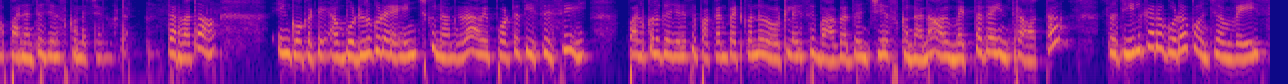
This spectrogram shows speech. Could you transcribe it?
ఆ పని అంతా చేసుకొని వచ్చాను అనమాట తర్వాత ఇంకొకటి ఆ బుడ్లు కూడా వేయించుకున్నాను కదా. అవి పొట్ట తీసేసి పలుకులుగా చేసి పక్కన పెట్టుకొని రోట్లు వేసి బాగా దంచేసుకున్నాను. అవి మెత్తగా అయిన తర్వాత సో జీలకర్ర కూడా కొంచెం వేసి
